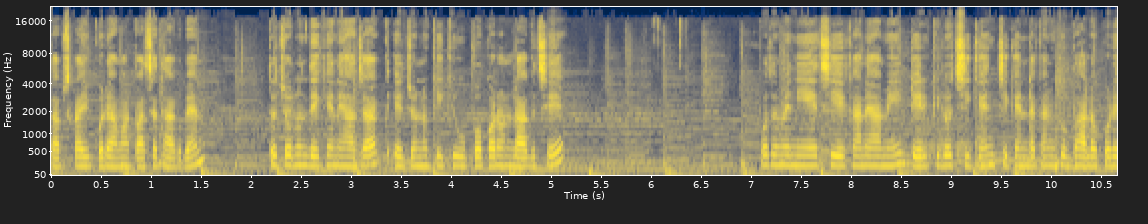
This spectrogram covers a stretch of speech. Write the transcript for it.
সাবস্ক্রাইব করে আমার পাশে থাকবেন। তো চলুন দেখে নেওয়া যাক এর জন্য কী কী উপকরণ লাগছে। প্রথমে নিয়েছি এখানে আমি দেড় কিলো চিকেন। চিকেনটাকে আমি খুব ভালো করে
